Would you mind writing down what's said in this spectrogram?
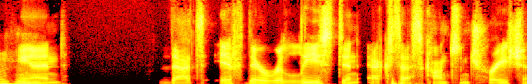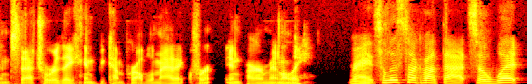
Mm-hmm. And that's if they're released in excess concentrations. That's where they can become problematic for environmentally. Right. So let's talk about that. So what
